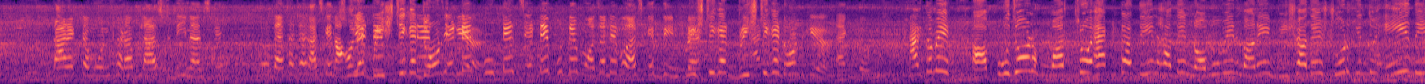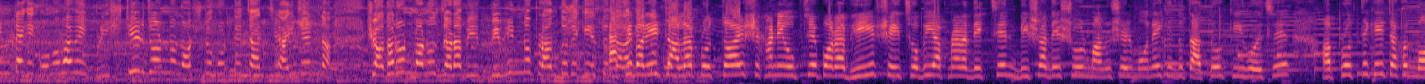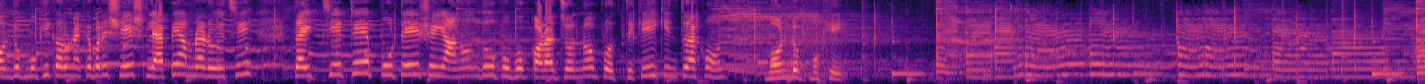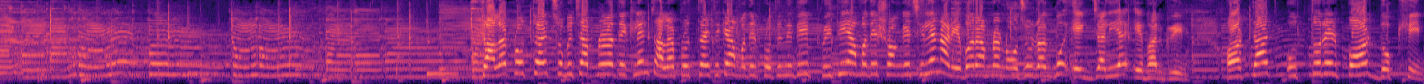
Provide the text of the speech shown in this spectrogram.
তার একটা মন খারাপ লাস্ট দিন আজকে। তো দেখা যাক আজকে তাহলে বৃষ্টিকে চেটে care? পুটে চেটে পুটে মজা নেব আজকের দিন বৃষ্টিকে বৃষ্টিকে ডোন্ট কেয়ার একদম। একদমই পুজোর মাত্র একটা দিন হাতে নবমীর মানে বিষাদের সুর কিন্তু এই দিনটাকে কোনোভাবে বৃষ্টির জন্য নষ্ট করতে চাইছেন না। সাধারণ মানুষ যারা বিভিন্ন প্রান্ত থেকে এসে একেবারে টালা প্রত্যয় সেখানে উপচে পড়া ভিড়। সেই ছবি আপনারা দেখছেন বিষাদের সুর মানুষের মনে কিন্তু তাতেও কি হয়েছে? প্রত্যেকেই তো এখন মণ্ডপমুখী কারণ একেবারে শেষ ল্যাপে আমরা রয়েছি। তাই চেটে পুটে সেই আনন্দ উপভোগ করার জন্য প্রত্যেকেই কিন্তু এখন মণ্ডপমুখী। চালা প্রত্যয় ছবিটা আপনারা দেখলেন। চালা প্রত্যয় থেকে আমাদের প্রতিনিধি প্রীতি আমাদের সঙ্গে ছিলেন, আর এবার আমরা নজর রাখব একজালিয়া এভারগ্রিন, অর্থাৎ উত্তরের পর দক্ষিণ।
